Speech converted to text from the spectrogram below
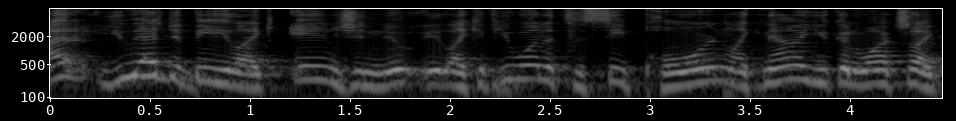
I, you had to be like ingenu like if you wanted to see porn like now you can watch like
